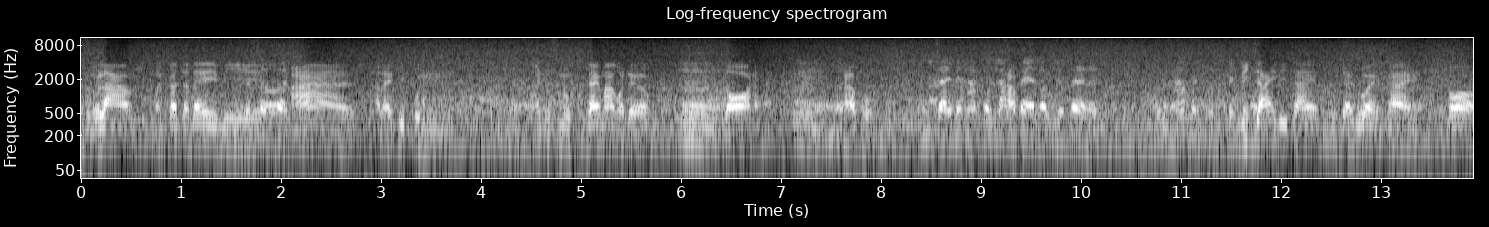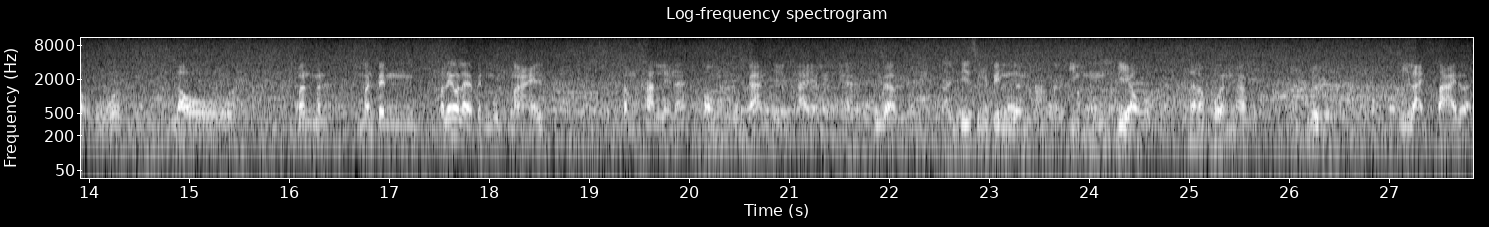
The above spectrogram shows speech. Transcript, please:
ถึงเวลามันก็จะได้มีคอนเสิร์ต อ่าอะไรที่คุณ อาจจะสนุกได้มากกว่าเดิมรอนะฮะครับผม ภูมิใจไหมฮะคนรักครับ แฟนเราเยอะขนาดนั้นหมื่นห้าพันคนเป็นดีใจดีใจดีใจด้วยใช่ ก็โหเรา มันมันมันเป็นเขาเรียกว่าอะไรเป็นหมุดหมายสำคัญเลยนะ ของวงการเพลงไทยอะไรเงี้ยที่แบบที่ศิลปินหญิงเดี่ยวแต่ละคนแบบคือมีหลายสไตล์ด้วย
